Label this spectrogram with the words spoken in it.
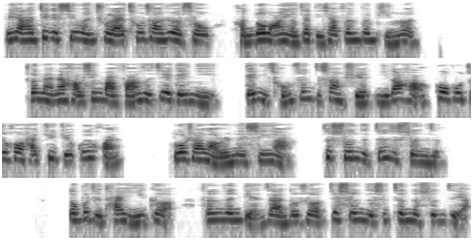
没想到这个新闻出来冲上热搜，很多网友在底下纷纷评论，说奶奶好心把房子借给你，给你重孙子上学，你倒好，过户之后还拒绝归还，多伤老人的心啊！这孙子真是孙子，都不止他一个。纷纷点赞，都说这孙子是真的孙子呀！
